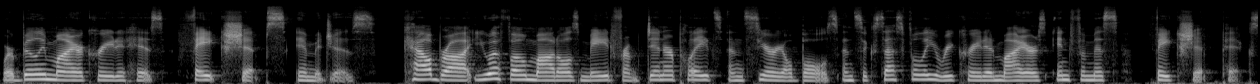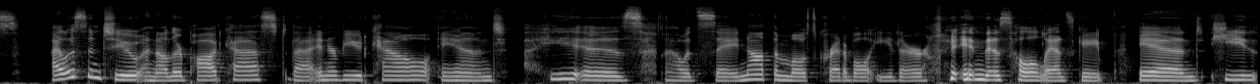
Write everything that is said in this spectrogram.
where Billy Meier created his fake ships images. Kal brought UFO models made from dinner plates and cereal bowls and successfully recreated Meier's infamous fake ship pics. I listened to another podcast that interviewed Kal, and he is, I would say, not the most credible either in this whole landscape. And he,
